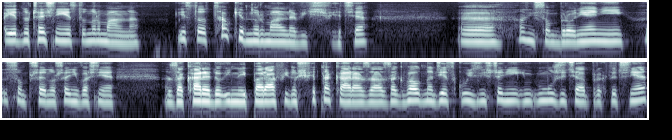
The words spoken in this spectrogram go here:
a jednocześnie jest to normalne. Jest to całkiem normalne w ich świecie. E, oni są bronieni, są przenoszeni właśnie za karę do innej parafii. No świetna kara za, za gwałt na dziecku i zniszczenie mu życia praktycznie,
